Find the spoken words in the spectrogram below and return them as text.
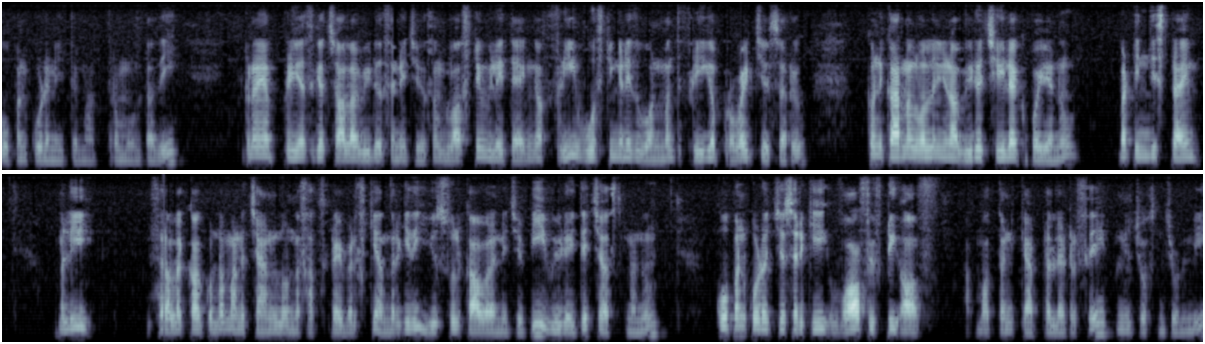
కూపన్ కోడ్ అని అయితే మాత్రం ఉంటుంది. ఇక్కడ ప్రీవియస్గా చాలా వీడియోస్ అనేవి చేసాం లాస్ట్ టైం వీళ్ళైతే ఏకంగా ఫ్రీ హోస్టింగ్ అనేది వన్ మంత్ ఫ్రీగా ప్రొవైడ్ చేశారు. కొన్ని కారణాల వల్ల నేను ఆ వీడియో చేయలేకపోయాను. బట్ ఇన్ దిస్ టైం మళ్ళీ ఈసారి అలా కాకుండా మన ఛానల్లో ఉన్న సబ్స్క్రైబర్స్కి అందరికీ ఇది యూస్ఫుల్ కావాలని చెప్పి ఈ వీడియో అయితే చేస్తున్నాను. కూపన్ కోడ్ వచ్చేసరికి వా ఫిఫ్టీ ఆఫ్. మొత్తాన్ని క్యాపిటల్ లెటర్సే ఇప్పుడు నుంచి వస్తుంది చూడండి.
